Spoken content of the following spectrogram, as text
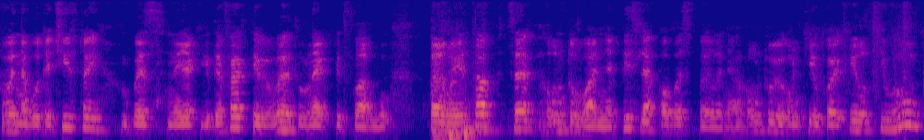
повинна бути чистою, без ніяких дефектів і виготовлена як під фарбу. Перший етап це ґрунтування після обезпилення. Грунтую ґрунтівкою крілків ґрунт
